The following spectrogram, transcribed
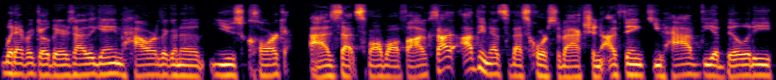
whatever Gobert's out of the game, how are they going to use Clarke as that small ball five? Because I, I think that's the best course of action. I think you have the ability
